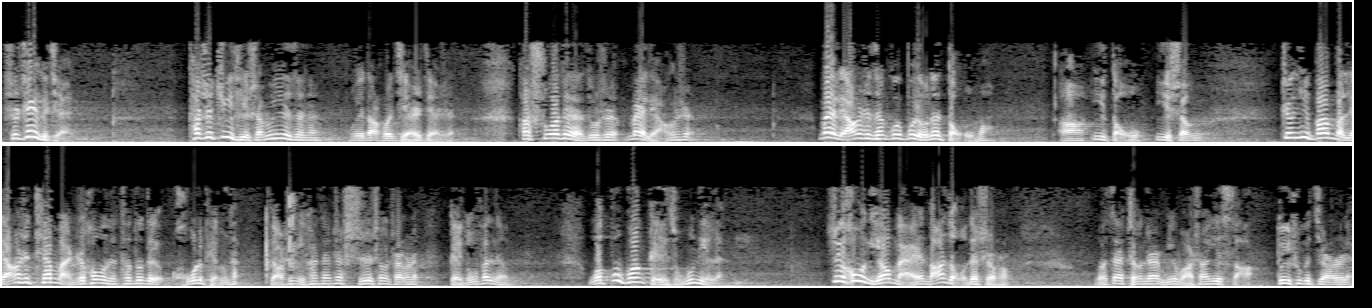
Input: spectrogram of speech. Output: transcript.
是这个“奸”，它是具体什么意思呢？我给大伙解释解释。他说的就是卖粮食。卖粮食，他不不有那斗吗？啊，一斗一升，这一般把粮食填满之后呢，他都得糊了平它，表示你看咱这实实诚诚的给足分量。我不光给足你了，最后你要买拿走的时候，我再整点米往上一撒，堆出个尖来，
